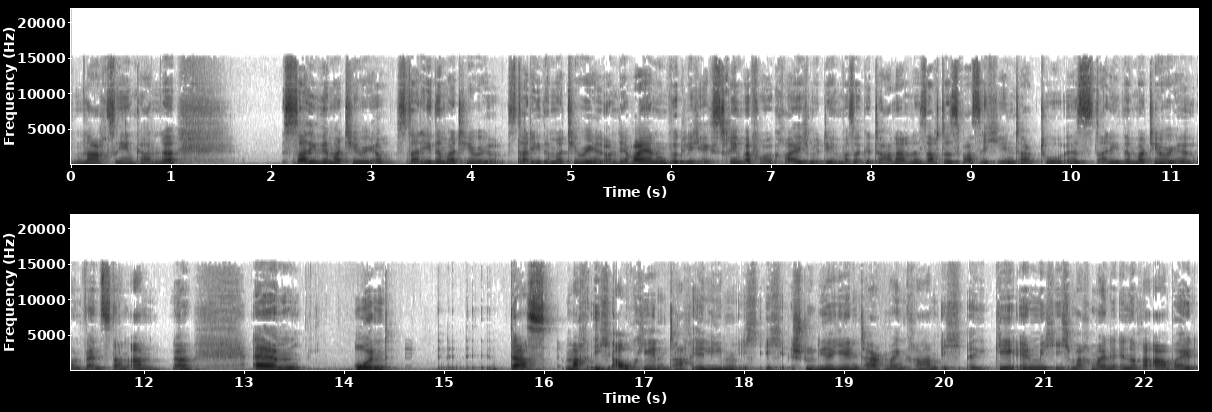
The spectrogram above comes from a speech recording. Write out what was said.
nachsehen kann. Ne? Study the Material, Study the Material, Study the Material. Und der war ja nun wirklich extrem erfolgreich mit dem, was er getan hat. Und er sagte, es, was ich jeden Tag tue, ist Study the Material und wend's dann an. Ne? Ähm, und das mache ich auch jeden Tag, ihr Lieben. Ich, ich studiere jeden Tag meinen Kram, ich äh, gehe in mich, ich mache meine innere Arbeit.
